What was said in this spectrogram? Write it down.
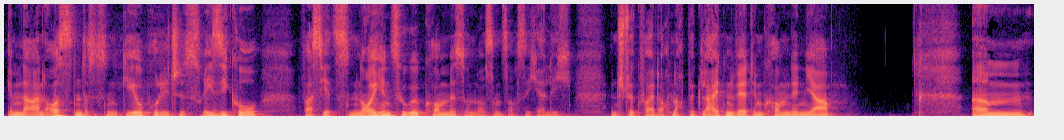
im Nahen Osten. Das ist ein geopolitisches Risiko, was jetzt neu hinzugekommen ist und was uns auch sicherlich ein Stück weit auch noch begleiten wird im kommenden Jahr. Ähm,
